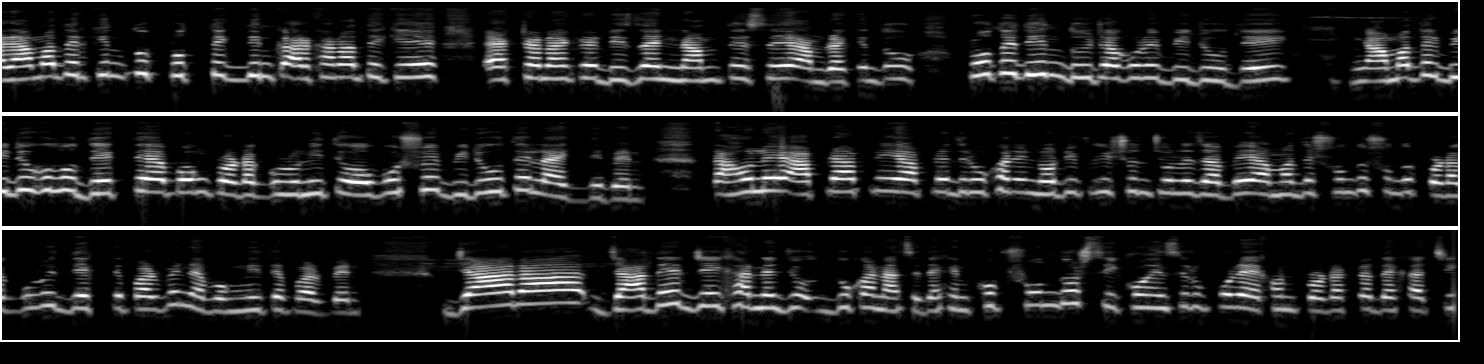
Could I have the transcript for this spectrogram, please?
আর আমাদের কিন্তু প্রত্যেক দিন কারখানা থেকে একটা না একটা ডিজাইন নামতেছে। আমরা কিন্তু প্রতিদিন দুইটা করে ভিডিও দেই। আমাদের ভিডিওগুলো দেখতে এবং প্রোডাক্টগুলো নিতে অবশ্যই ভিডিওতে লাইক দিবেন। তাহলে আপনি আপনি আপনাদের ওখানে নোটিফিকেশন চলে যাবে। আমাদের সুন্দর সুন্দর প্রোডাক্টগুলো দেখতে পারবেন। এবং নিতে পারবেন। যারা, যাদের যেখানে দোকান আছে, দেখেন খুব সুন্দর সিকোয়েন্সের উপরে এখন প্রোডাক্টটা দেখাচ্ছি।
